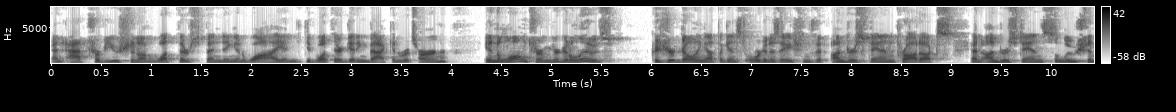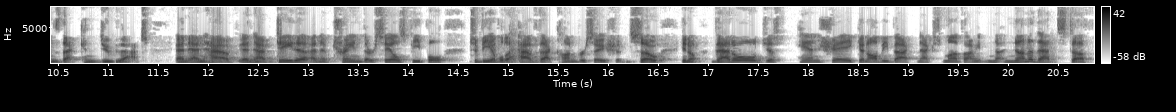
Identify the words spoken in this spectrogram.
and attribution on what they're spending and why and what they're getting back in return, in the long term, you're going to lose because you're going up against organizations that understand products and understand solutions that can do that and, and have and have data and have trained their salespeople to be able to have that conversation. So, you know, that old just handshake and I'll be back next month. I mean, n- none of that stuff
